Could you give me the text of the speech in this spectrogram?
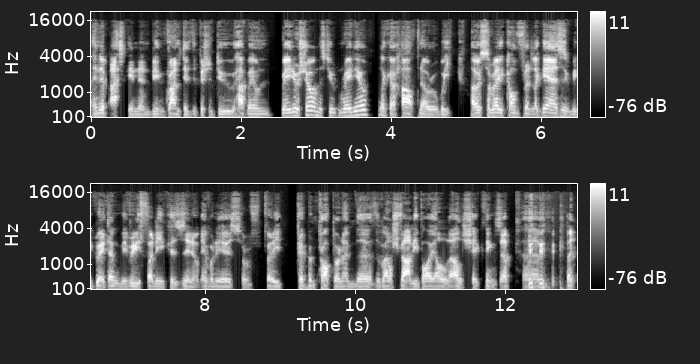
I ended up asking and being granted the permission to have my own radio show on the student radio, like a half an hour a week. I was so very confident, like, yeah, this is going to be great. I'm going to be really funny because, you know, everybody is sort of very prim and proper and I'm the, the Welsh Valley boy. I'll, I'll shake things up. Um, but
